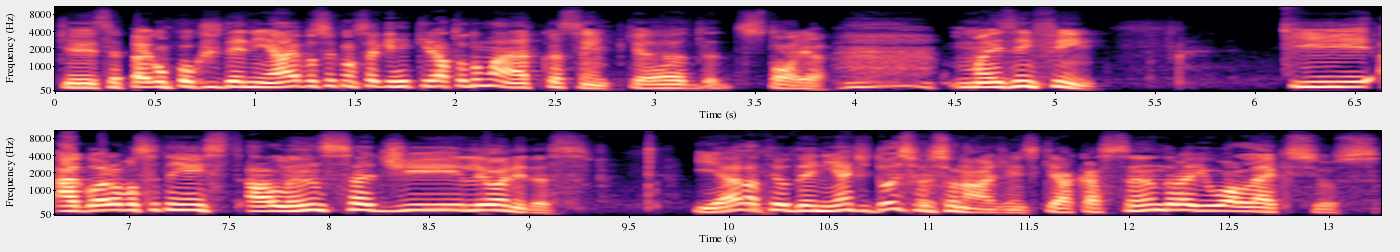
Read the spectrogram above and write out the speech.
Que você pega um pouco de DNA e você consegue recriar toda uma época sempre, que é história. Mas enfim. E agora você tem a, a lança de Leônidas. E ela hum. tem o DNA de dois personagens, que é a Cassandra e o Alexios.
